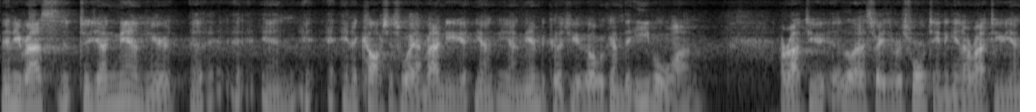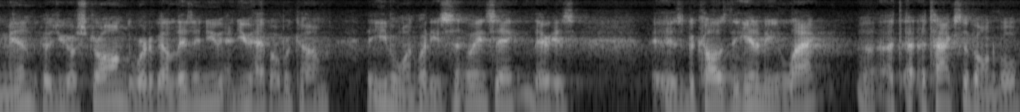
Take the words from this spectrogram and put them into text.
Then he writes to young men here uh, in, in a cautious way. I'm writing to you, young, young men because you have overcome the evil one. I write to you, the last phrase of verse 14 again, I write to you, young men, because you are strong, the word of God lives in you, and you have overcome the evil one. What he's, what he's saying there is, is because the enemy lack, uh, attacks the vulnerable,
